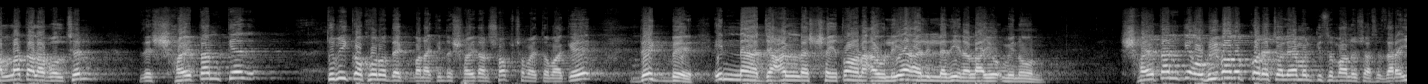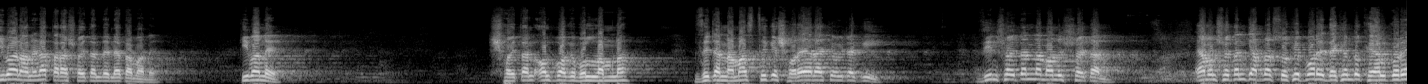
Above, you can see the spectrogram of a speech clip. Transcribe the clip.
আল্লাহ তালা বলছেন যে শয়তানকে তুমি কখনো দেখবে না, কিন্তু শয়তান সব সময় তোমাকে দেখবে। ইন্না জাআলনা শাইতান আউলিয়া শয়তানকে অভিভাবক করে চলে এমন কিছু মানুষ আছে, যারা ঈমান আনে না, তারা শয়তানের নেতা মানে। কি মানে? শয়তান অল্প আগে বললাম না, যেটা নামাজ থেকে সরাইয়া রাখে ওইটা কি? জিন শয়তান না মানুষ শয়তান? এমন শয়তান কি আপনার চোখে পড়ে, দেখেন তো, খেয়াল করে?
